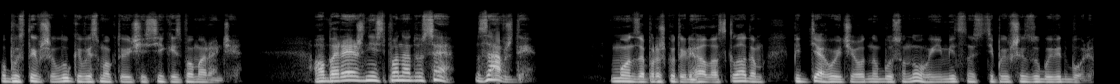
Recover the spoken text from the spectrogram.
опустивши лук і висмоктуючи сік із помаранчі. Обережність понад усе завжди. Монза прошкотильгала складом, підтягуючи одну бусу ногу і міцно зціпивши зуби від болю.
